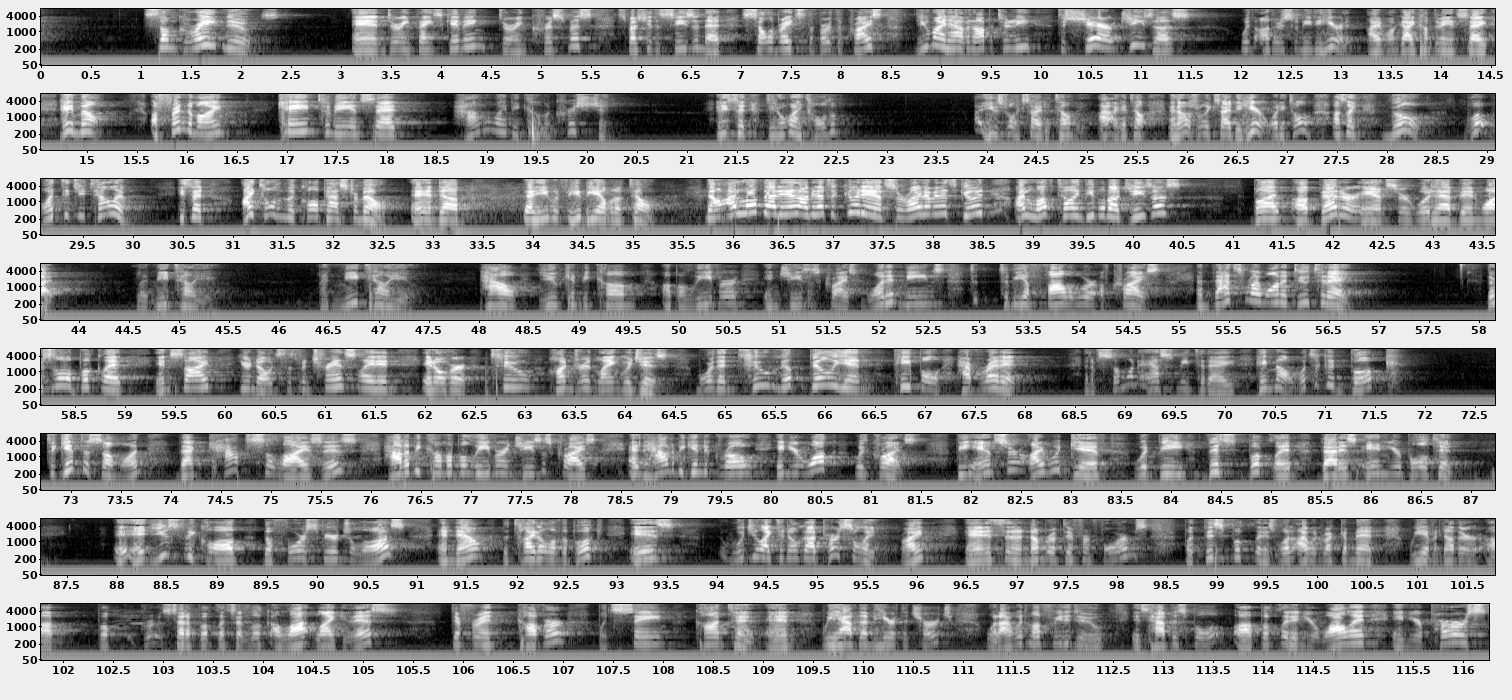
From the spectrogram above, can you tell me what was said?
some great news. And during Thanksgiving, during Christmas, especially the season that celebrates the birth of Christ, you might have an opportunity to share Jesus with others who need to hear it. I had one guy come to me and say, Hey, Mel, a friend of mine came to me and said, How do I become a Christian? And he said, Do you know what I told him? He was really excited to tell me. I, I could tell. And I was really excited to hear what he told him. I was like, No, what, what did you tell him? He said, I told him to call Pastor Mel and uh, that he would he'd be able to tell him. Now, I love that answer. I mean, that's a good answer, right? I mean, that's good. I love telling people about Jesus. But a better answer would have been what? Let me tell you. Let me tell you how you can become a believer in Jesus Christ, what it means to, to be a follower of Christ. And that's what I want to do today. There's a little booklet inside your notes that's been translated in over 200 languages. More than 2 billion people have read it. And if someone asked me today, hey, Mel, what's a good book to give to someone that capsulizes how to become a believer in Jesus Christ and how to begin to grow in your walk with Christ? The answer I would give would be this booklet that is in your bulletin. It, used to be called The Four Spiritual Laws, and now the title of the book is Would You Like to Know God Personally? Right? And it's in a number of different forms, but this booklet is what I would recommend. We have another um, book set of booklets that look a lot like this, different cover, but same content. And we have them here at the church. What I would love for you to do is have this uh, booklet in your wallet, in your purse,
